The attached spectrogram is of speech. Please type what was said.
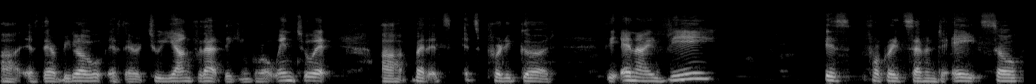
Uh, if they're below, if they're too young for that, they can grow into it. Uh, but it's it's pretty good. The NIV is for grade seven to eight. So,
